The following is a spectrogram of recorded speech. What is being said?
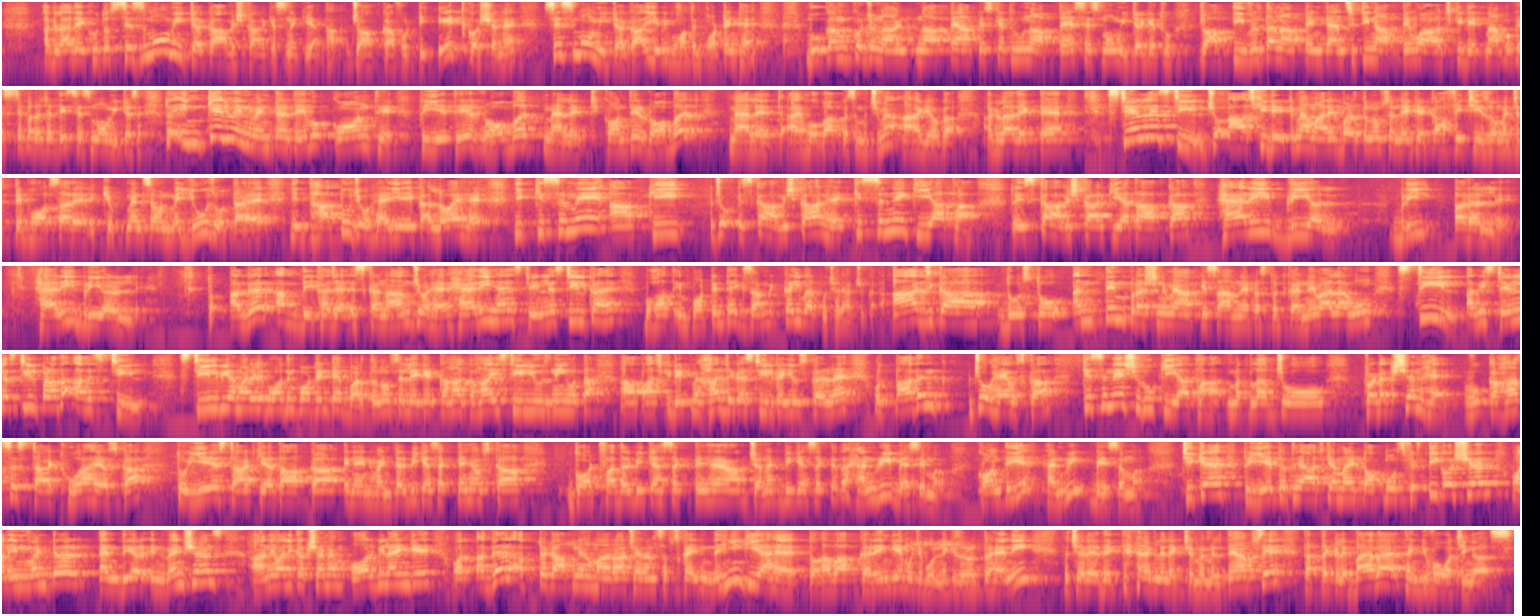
अगला देखूँ तो सिस्मोमीटर का आविष्कार किसने किया था? जो आपका 48 क्वेश्चन है सिस्मोमीटर का ये भी बहुत इंपॉर्टेंट है। भूकंप को जो ना, नापते हैं आप किसके थ्रू नापते हैं? सिस्मोमीटर के थ्रू जो आप तीव्रता नापते हैं इंटेंसिटी नापते हैं वो आज की डेट में आपको किससे पता चलती है? सिस्मोमीटर से। तो इनके जो इन्वेंटर थे वो कौन थे? तो ये थे रॉबर्ट मैलेट। कौन थे? Robert mallet. आई होप आपको समझ में आ गया होगा। अगला देखते हैं। स्टेनलेस स्टील जो आज की डेट में हमारे बर्तनों से लेकर काफ़ी चीज़ों में जितने बहुत सारे इक्विपमेंट्स हैं, उनमें यूज़ होता है। ये धातु जो है, ये एक अलॉय है। ये किसमें आपकी जो इसका आविष्कार है, किसने किया था? तो इसका आविष्कार किया था आपका Harry Brearley Brearley Harry Brearley. तो अगर अब देखा जाए, इसका नाम जो है, हैरी है स्टेनलेस स्टील का है, बहुत इंपॉर्टेंट है एग्ज़ाम में कई बार पूछा जा चुका है। आज का दोस्तों, अंतिम प्रश्न मैं आपके सामने प्रस्तुत करने वाला हूँ। स्टील अभी स्टेनलेस स्टील पड़ा था, अब स्टील स्टील भी हमारे लिए बहुत इंपॉर्टेंट है, बर्तनों से लेकर कहाँ कहाँ स्टील यूज़ नहीं होता। आप आज की डेट में हर जगह स्टील का यूज़ कर रहे हैं। उत्पादन जो है उसका, किसने शुरू किया था? मतलब जो प्रोडक्शन है, वो कहाँ से स्टार्ट हुआ है उसका? तो ये स्टार्ट किया था आपका, इन्हें इन्वेंटर भी कह सकते हैं उसका गॉडफादर भी कह सकते हैं आप, जनक भी कह सकते हैं। तो हेनरी बेसेमर कौन थे ये? हेनरी बेसेमर ठीक है तो ये तो थे आज के हमारे top most 50 question on inventor and their inventions आने वाली कक्षा में हम और भी लाएँगे, और अगर अब तक आपने हमारा चैनल सब्सक्राइब नहीं किया है तो अब आप करेंगे, मुझे बोलने की ज़रूरत तो है नहीं। तो चले देखते हैं, अगले लेक्चर में मिलते हैं आपसे। तब तक के लिए bye bye thank you for watching us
